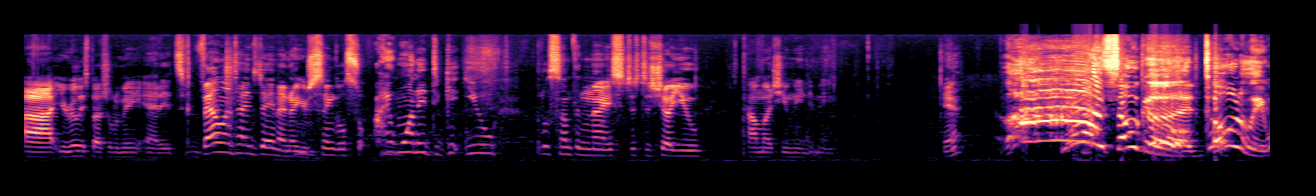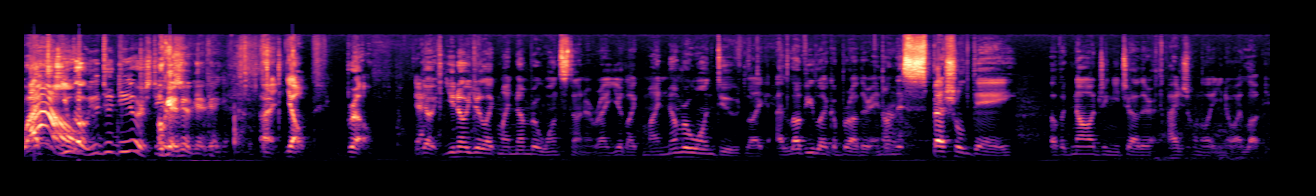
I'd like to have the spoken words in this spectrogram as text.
Uh, you're really special to me, and it's Valentine's Day, and I know Mm. you're single, so I wanted to get you a little something nice just to show you how much you mean to me. Yeah? Ah, so good. Totally. Wow. You go. You do, do yours. Do Okay, yours. okay, okay, okay. All right, yo, bro. Yeah. Yo, you know you're like my number one stunner, right? You're like my number one dude. Like I love you like a brother, and on this special day of acknowledging each other, I just want to let you know I love you.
